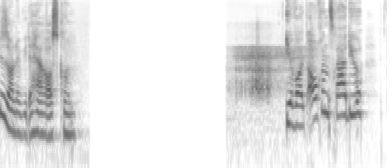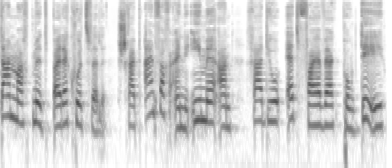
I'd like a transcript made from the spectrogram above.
die Sonne wieder herauskommen. Ihr wollt auch ins Radio? Dann macht mit bei der Kurzwelle. Schreibt einfach eine E-Mail an radio@feuerwerk.de.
